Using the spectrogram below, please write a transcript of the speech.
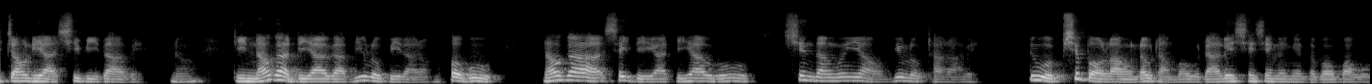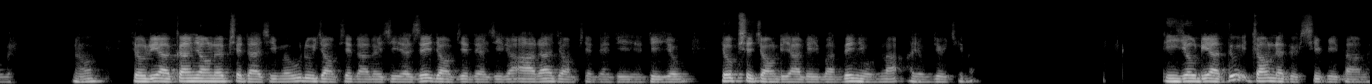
အကြောင်းတရားရှိပြီးသားပဲနော် ဒီနောက်ကတရားကပြုလုပ်ပေးတာတော့မဟုတ်ဘူးနောက်ကစိတ်တွေကဒီဟာကို ရှင်တန်ခွင့်ရအောင်ပြုလုပ်ထားတာပဲသူ့ကိုဖြစ်ပေါ်လာအောင်လုပ်တာမဟုတ်ဘူးဒါလေးရှင်းရှင်းလင်းလင်းသဘောပေါက်ဖို့ပဲနော်ယုတ်တရားကံကြောင့်လည်းဖြစ်တာရှိမယ်ဥဒုကြောင့်ဖြစ်တာလည်းရှိတယ်စိတ်ကြောင့်ဖြစ်တယ်ရှိတယ်အာရကြောင့်ဖြစ်တယ်ဒီဒီယုတ်ယုတ်ဖြစ်ကြောင့်တရားလေးပါသိညုံလှအယုံပြုတ်ကြည့်တော့ဒီယုတ်တရားသူ့အကြောင်းနဲ့သူရှိပြီးသားပဲ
